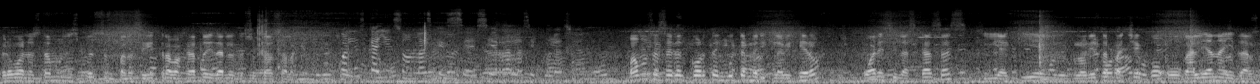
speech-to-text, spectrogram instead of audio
pero bueno, estamos dispuestos para seguir trabajando y darle resultados a la gente. ¿Cuáles calles son las que se cierra la circulación? Vamos a hacer el corte en Gutenberg y Clavijero, Juárez y Las Casas, y aquí en Glorieta Pacheco o Galeana Hidalgo,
